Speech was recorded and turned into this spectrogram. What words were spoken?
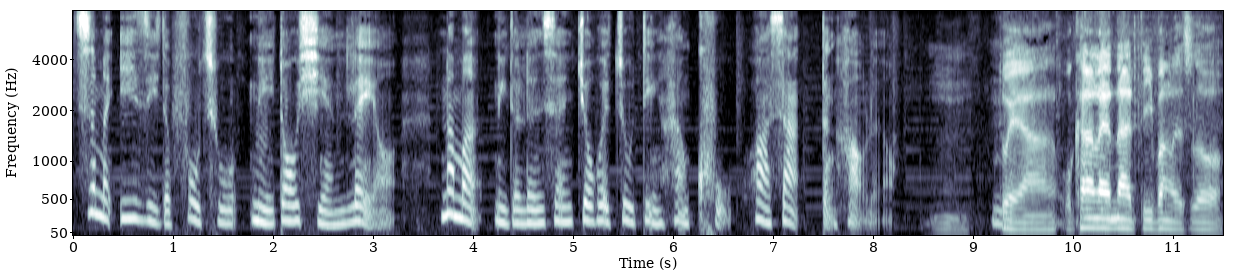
这么 easy 的付出你都嫌累哦，那么你的人生就会注定和苦画上等号了哦。嗯，对啊，我看到那那地方的时候，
